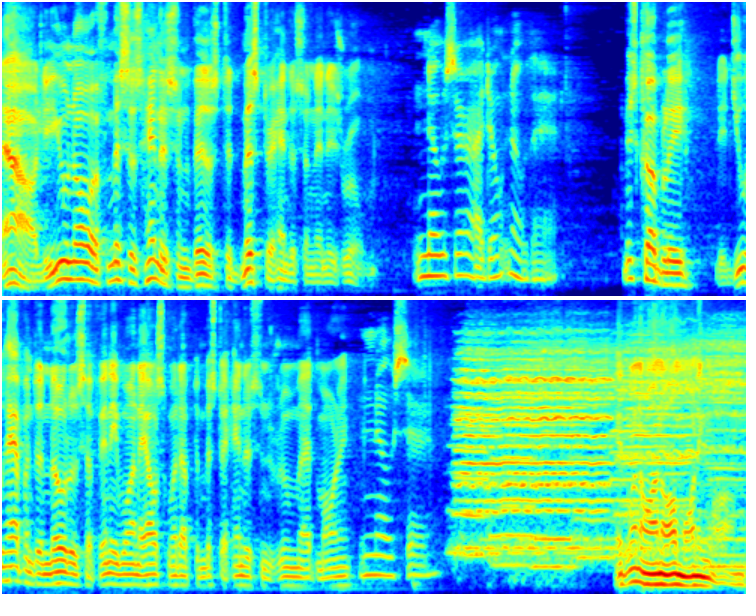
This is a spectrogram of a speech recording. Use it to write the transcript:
Now, do you know if Mrs. Henderson visited Mr. Henderson in his room? No, sir. I don't know that. Miss Cubley, did you happen to notice if anyone else went up to Mr. Henderson's room that morning? No, sir. It went on all morning long.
